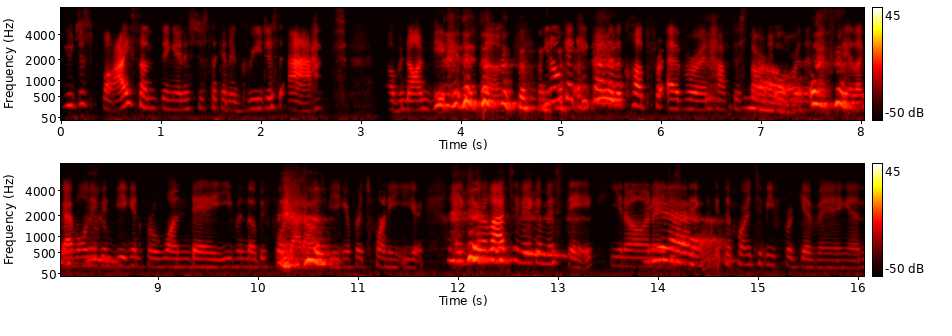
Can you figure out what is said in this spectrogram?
you just buy something and it's just like an egregious act of non-veganism you don't get kicked out of the club forever and have to start over the next day like i've only been vegan for one day even though before that i was vegan for 20 years like you're allowed to make a mistake you know and i just think it's important to be forgiving and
